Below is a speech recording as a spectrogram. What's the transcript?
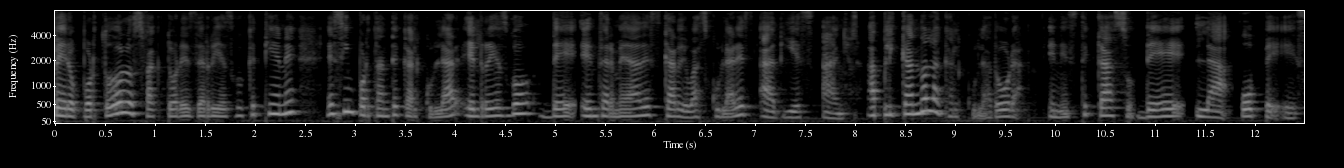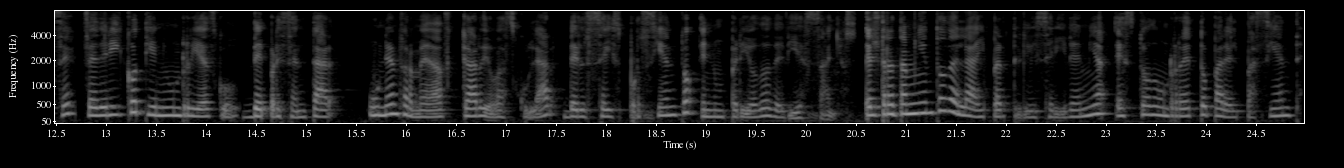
pero por todos los factores de riesgo que tiene, es importante calcular el riesgo de enfermedades cardiovasculares a 10 años. Aplicando la calculadora en este caso de la OPS, Federico tiene un riesgo de presentar una enfermedad cardiovascular del 6% en un periodo de 10 años. El tratamiento de la hipertrigliceridemia es todo un reto para el paciente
